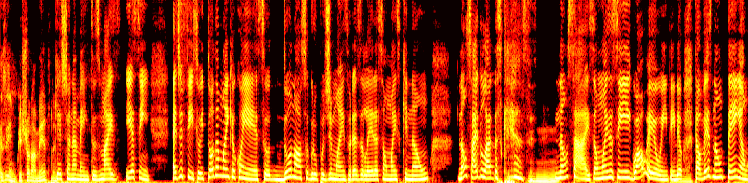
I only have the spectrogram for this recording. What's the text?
assim, um questionamento, né? Questionamentos. Mas, e assim, é difícil. E toda mãe que eu conheço do nosso grupo de mães brasileiras são mães que não. Não sai do lado das crianças. Uhum. Não sai. São mães assim, igual eu, entendeu? Talvez não tenham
